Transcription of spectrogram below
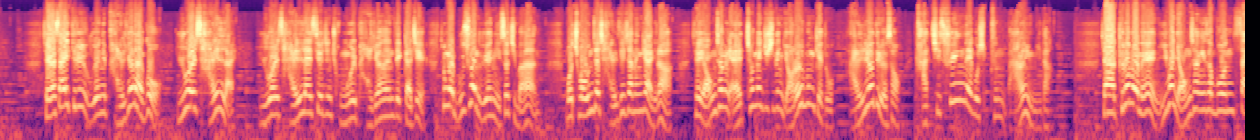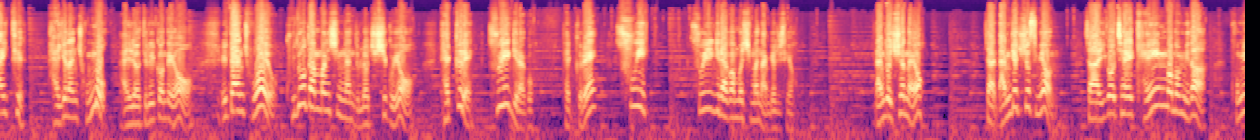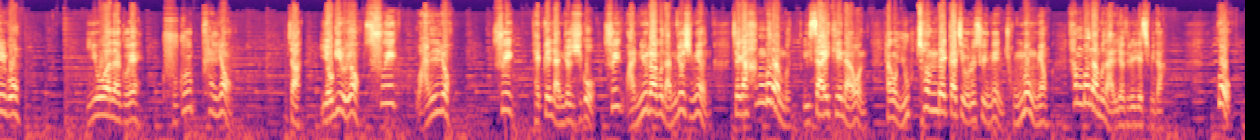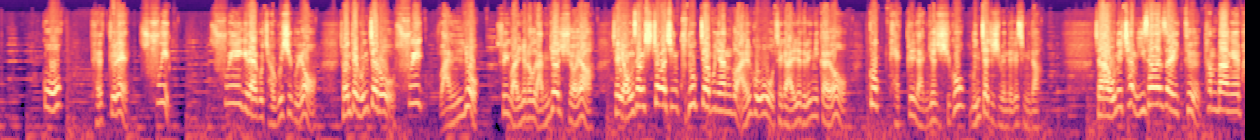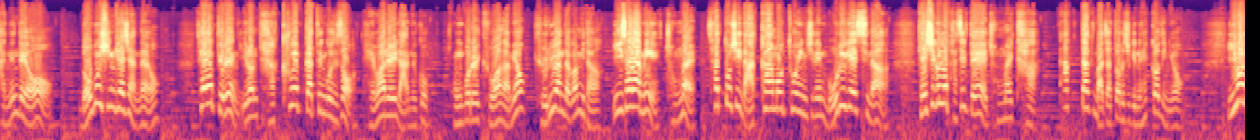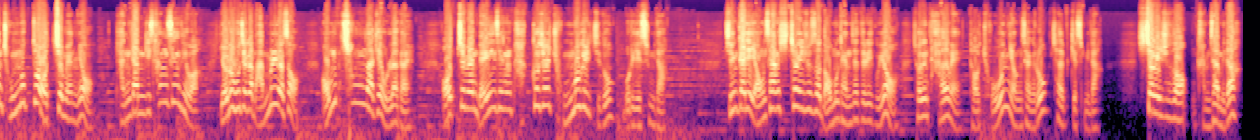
제가 사이트를 우연히 발견하고 6월 4일 날 6월 4일 날 쓰여진 종목을 발견하는 데까지 정말 무수한 우연이 있었지만 뭐 저 혼자 잘 되자는 게 아니라 제 영상을 애청해 주시는 여러분께도 알려드려서 같이 수익 내고 싶은 마음입니다. 자 그러면은 이번 영상에서 본 사이트 발견한 종목 알려드릴 건데요. 일단 좋아요, 구독 한 번씩만 눌러주시고요. 댓글에 수익이라고 댓글에 수익 수익이라고 한 번씩만 남겨주세요. 남겨주셨나요? 자 남겨주셨으면 자 이거 제 개인 번호입니다. 010 2519에 9980 자 여기로요 수익 완료 수익 댓글 남겨주시고 수익 완료라고 남겨주시면 제가 한 분 한 분 이 사이트에 나온 향후 6,000배까지 오를 수 있는 종목명 한 분 한 분 알려드리겠습니다. 꼭, 꼭 댓글에 수익, 수익이라고 적으시고요. 저한테 문자로 수익 완료, 수익 완료라고 남겨주셔야 제 영상 시청하신 구독자분이라는 거 알고 제가 알려드리니까요. 꼭 댓글 남겨주시고 문자 주시면 되겠습니다. 자, 오늘 참 이상한 사이트 탐방해 봤는데요. 너무 신기하지 않나요? 세력들은 이런 다크웹 같은 곳에서 대화를 나누고 정보를 교환하며 교류한다고 합니다. 이 사람이 정말 사토시 나카모토인지는 모르겠으나 게시글로 봤을 때 정말 다 딱딱 맞아 떨어지기는 했거든요. 이번 종목도 어쩌면요 반감기 상승세와 여러 호재가 맞물려서 엄청나게 올라갈 어쩌면 내 인생을 바꿔줄 종목일지도 모르겠습니다. 지금까지 영상 시청해주셔서 너무 감사드리고요. 저는 다음에 더 좋은 영상으로 찾아뵙겠습니다. 시청해주셔서 감사합니다.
